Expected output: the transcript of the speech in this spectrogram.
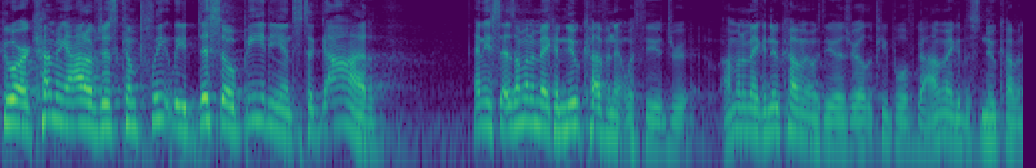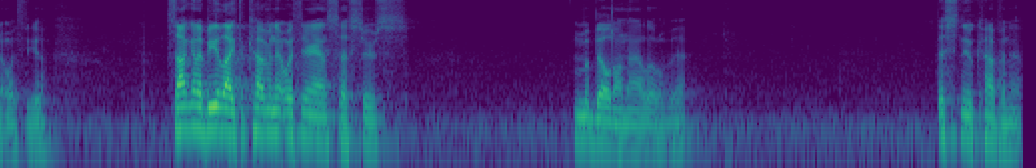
who are coming out of just completely disobedience to God. And he says, I'm going to make a new covenant with you, Judah. I'm going to make a new covenant with you, Israel, the people of God. I'm going to make this new covenant with you. It's not going to be like the covenant with your ancestors. I'm going to build on that a little bit this new covenant.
